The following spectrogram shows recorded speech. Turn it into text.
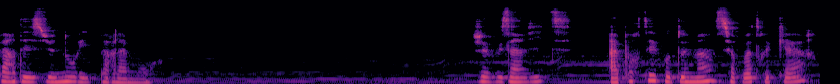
par des yeux nourris par l'amour. Je vous invite à porter vos deux mains sur votre cœur.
